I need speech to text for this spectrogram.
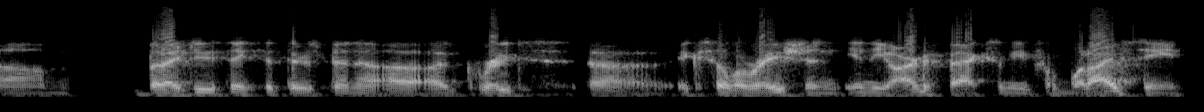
Um, but I do think that there's been a, a great uh, acceleration in the artifacts. I mean, from what I've seen,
